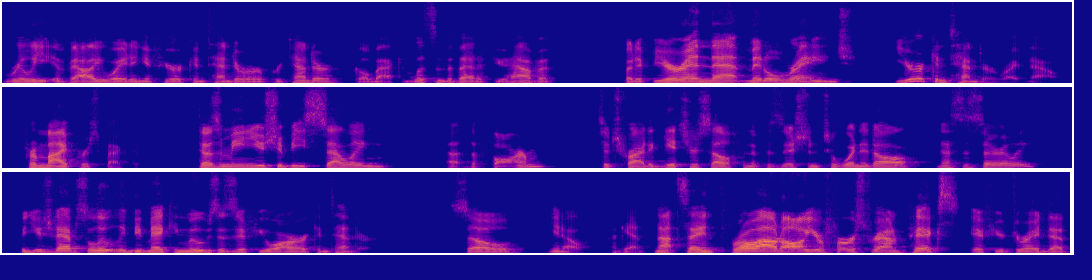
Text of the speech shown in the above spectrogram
really evaluating if you're a contender or a pretender. Go back and listen to that if you haven't. But if you're in that middle range, you're a contender right now, from my perspective. Doesn't mean you should be selling uh, the farm to try to get yourself in a position to win it all necessarily, but you should absolutely be making moves as if you are a contender. So, you know, again, not saying throw out all your first round picks if your trade de-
